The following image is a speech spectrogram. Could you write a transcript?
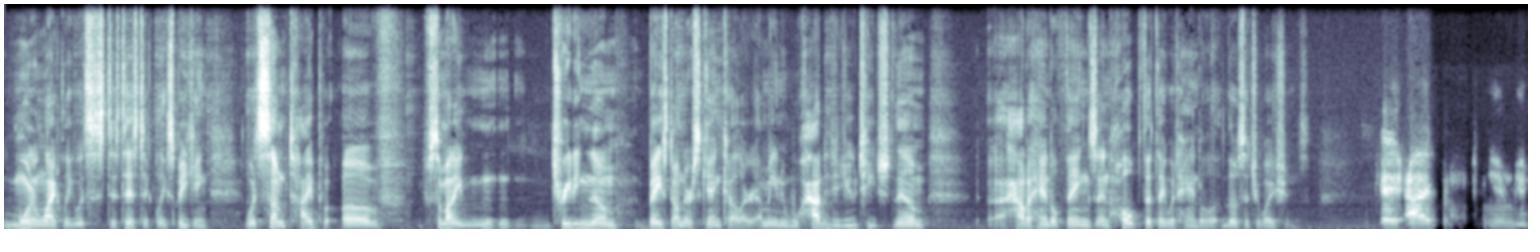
more than likely, with statistically speaking, with some type of somebody n- treating them based on their skin color. I mean, how did you teach them uh, how to handle things and hope that they would handle those situations? Okay, I you,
